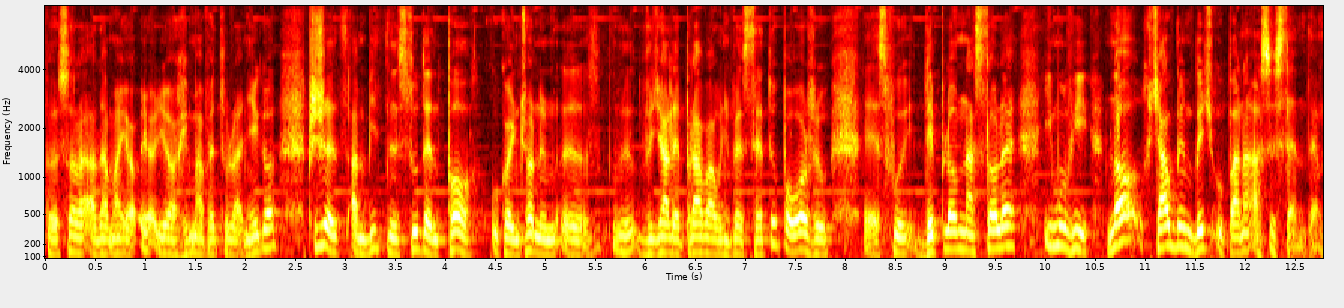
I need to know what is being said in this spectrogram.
profesora Adama jo Joachima Wetulaniego przyszedł ambitny student po ukończonym y, Wydziale Prawa Uniwersytetu, położył y, swój dyplom na stole i mówi, no chciałbym być u pana asystentem.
